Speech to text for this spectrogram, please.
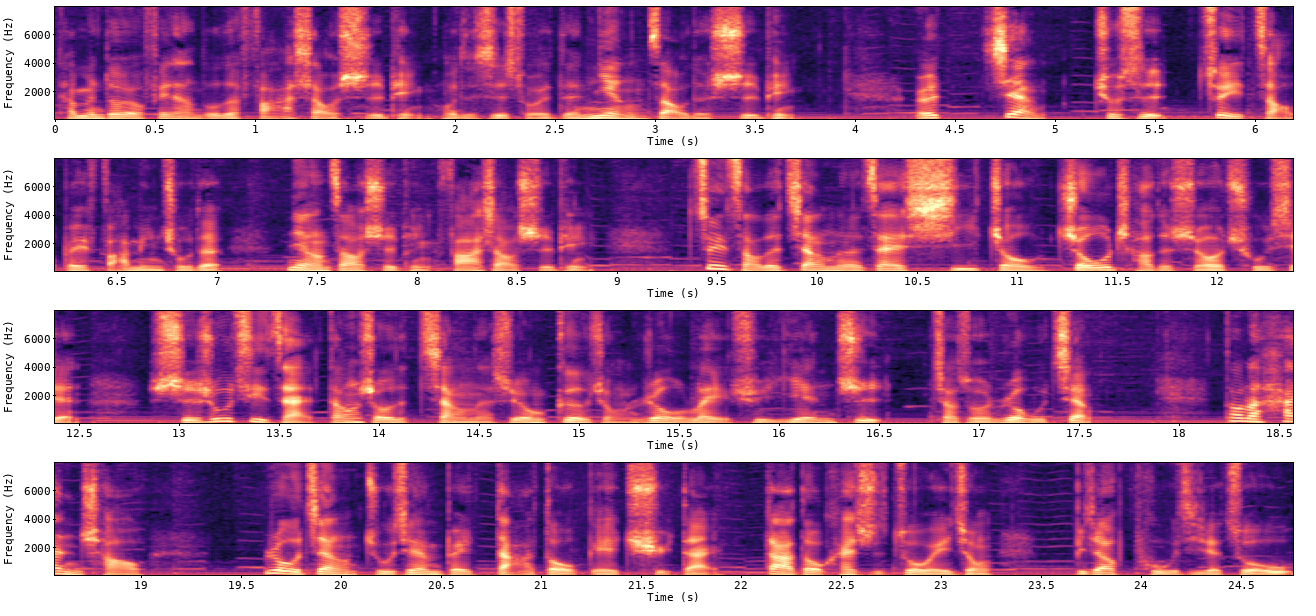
他们都有非常多的发酵食品，或者是所谓的酿造的食品，而酱。就是最早被发明出的酿造食品、发酵食品。最早的酱呢，在西周周朝的时候出现。史书记载，当时候的酱呢是用各种肉类去腌制，叫做肉酱。到了汉朝，肉酱逐渐被大豆给取代，大豆开始作为一种比较普及的作物，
